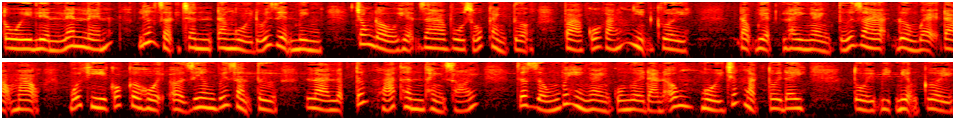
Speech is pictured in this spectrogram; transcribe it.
tôi liền len lén, liếc giận chân đang ngồi đối diện mình, trong đầu hiện ra vô số cảnh tượng và cố gắng nhịn cười. Đặc biệt là hình ảnh tứ gia đường bệ đạo mạo, mỗi khi có cơ hội ở riêng với giận tử là lập tức hóa thân thành sói, rất giống với hình ảnh của người đàn ông ngồi trước mặt tôi đây. Tôi bịt miệng cười,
